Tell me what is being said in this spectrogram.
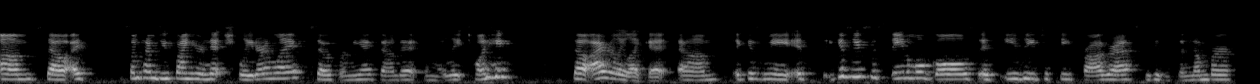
Um. So I sometimes you find your niche later in life. So for me, I found it in my late twenties. So I really like it. Um, it gives me it's it gives you sustainable goals. It's easy to see progress because it's a number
